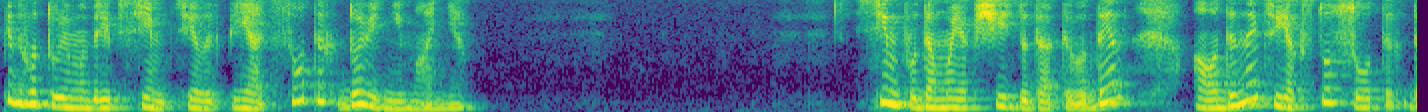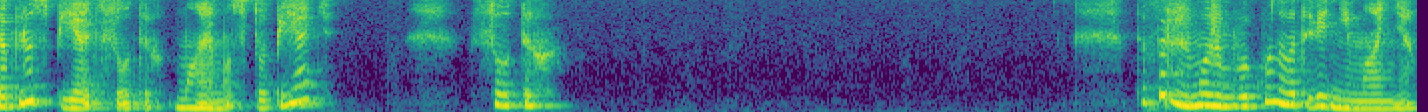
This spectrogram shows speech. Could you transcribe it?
Підготуємо дріб 7,5 до віднімання. 7 подамо як 6 додати 1, а одиницю як 100 сотих, да плюс 5 сотих. Маємо 105 сотих. Тепер вже можемо виконувати віднімання.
